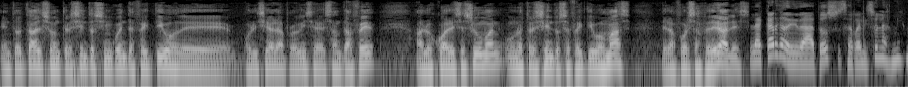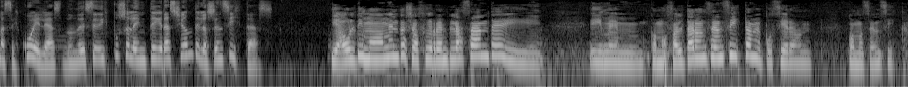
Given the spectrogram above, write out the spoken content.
En total son 350 efectivos de Policía de la provincia de Santa Fe, a los cuales se suman unos 300 efectivos más de las fuerzas federales. La carga de datos se realizó en las mismas escuelas donde se dispuso la integración de los censistas. Y a último momento yo fui reemplazante y, y me, como faltaron censistas me pusieron como censista.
